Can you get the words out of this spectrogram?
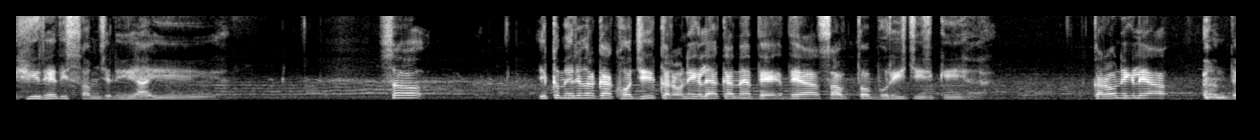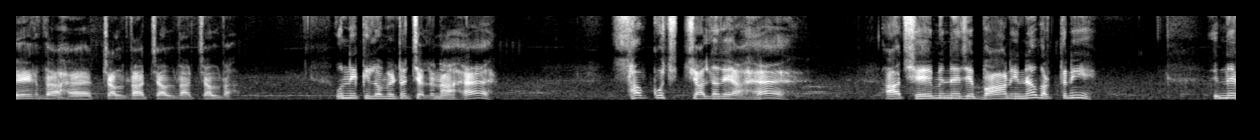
ਹੀਰੇ ਦੀ ਸਮਝ ਨਹੀਂ ਆਈ। ਸੋ ਇੱਕ ਮੇਰੇ ਵਰਗਾ ਖੋਜੀ ਘਰੋਂ ਨਿਕਲਿਆ, ਕਹਿੰਦਾ, ਦੇਖਦੇ ਆ ਸਭ ਤੋਂ ਬੁਰੀ ਚੀਜ਼ ਕੀ ਹੈ। ਘਰੋਂ ਨਿਕਲਿਆ, ਦੇਖਦਾ ਹੈ, ਚਲਦਾ ਚਲਦਾ ਚਲਦਾ। 19 ਕਿਲੋਮੀਟਰ ਚੱਲਣਾ ਹੈ। ਸਭ ਕੁਝ ਚੱਲ ਰਿਹਾ ਹੈ। ਆ 6 ਮਹੀਨੇ ਜੇ ਬਾਹ ਨਹੀਂ ਨਾ ਵਰਤਣੀ, ਇਹਨੇ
